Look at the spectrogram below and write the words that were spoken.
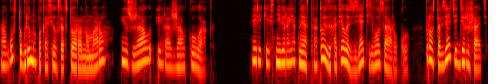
Август угрюмо покосился в сторону Маро и сжал и разжал кулак. Эрике с невероятной остротой захотелось взять его за руку. Просто взять и держать.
